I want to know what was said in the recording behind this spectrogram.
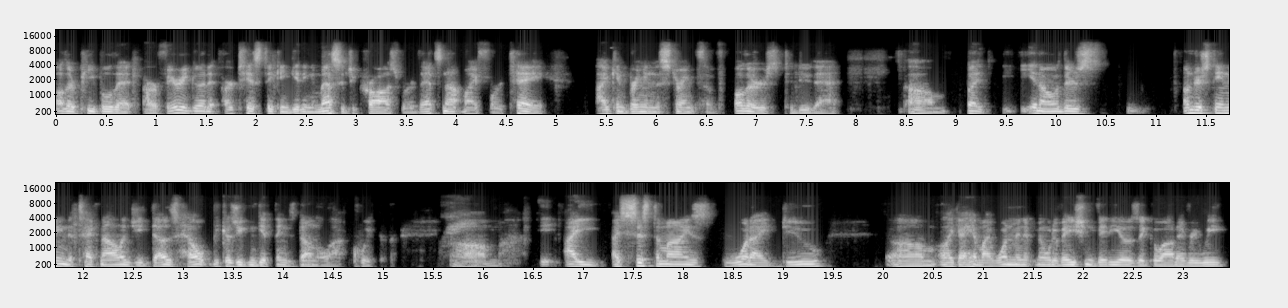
other people that are very good at artistic and getting a message across where that's not my forte. I can bring in the strength of others to do that. Um, but you know, there's understanding the technology does help because you can get things done a lot quicker. Um, I I systemize what I do. Um, like I have my one minute motivation videos that go out every week.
